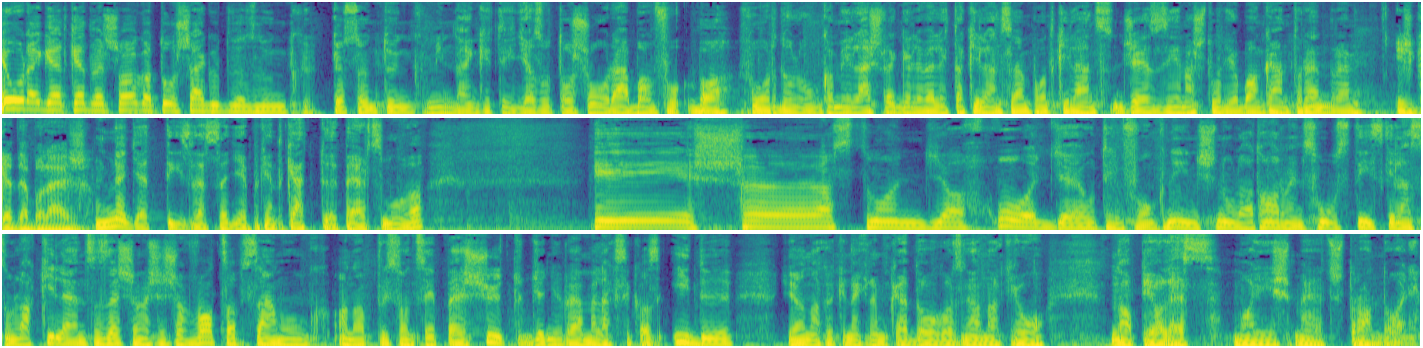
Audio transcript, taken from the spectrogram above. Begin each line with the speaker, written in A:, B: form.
A: Jó reggelt, kedves hallgatóság, üdvözlünk, köszöntünk mindenkit így az utolsó órában fo- ba fordulunk a Millás reggelivel itt a 90.9 Jazzin a stúdióban Kántor Endre.
B: És Gede Balázs.
A: Negyed tíz lesz egyébként kettő perc múlva. És azt mondja, hogy útinfónk nincs 0 30 20 10 909 az SMS és a WhatsApp számunk, a nap viszont szépen süt, gyönyörűen melegszik az idő, hogy annak, akinek nem kell dolgozni, annak jó napja lesz, ma is mehet strandolni.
